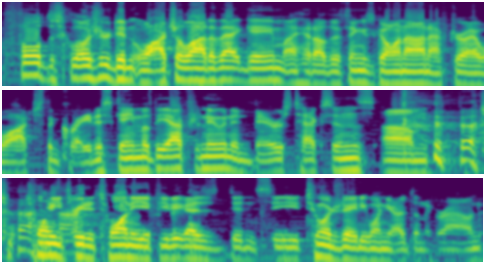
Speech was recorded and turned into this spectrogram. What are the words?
full disclosure, didn't watch a lot of that game. I had other things going on after I watched the greatest game of the afternoon in Bears Texans, um, t- twenty three to twenty. If you guys didn't see, two hundred eighty one yards on the ground.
